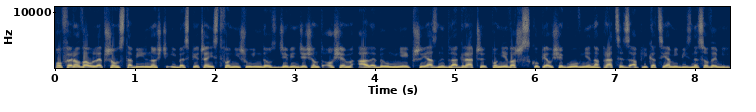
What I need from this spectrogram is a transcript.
Oferował lepszą stabilność i bezpieczeństwo niż Windows 98, ale był mniej przyjazny dla graczy, ponieważ skupiał się głównie na pracy z aplikacjami biznesowymi.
